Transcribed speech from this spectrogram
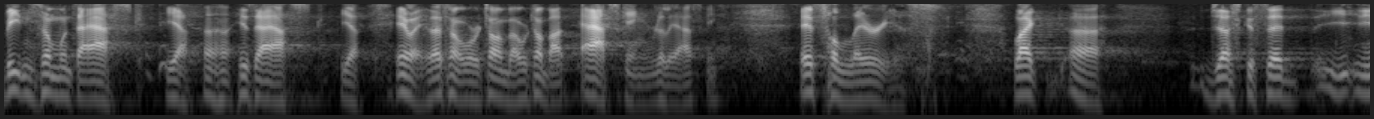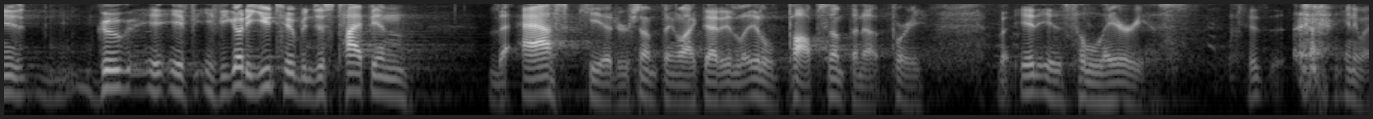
Beating someone's ask. Yeah, uh-huh. his ask. Yeah. Anyway, that's not what we're talking about. We're talking about asking, really asking. It's hilarious. Like uh, Jessica said, Google, if, if you go to YouTube and just type in the Ask Kid or something like that, it'll, it'll pop something up for you. But it is hilarious. Anyway,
